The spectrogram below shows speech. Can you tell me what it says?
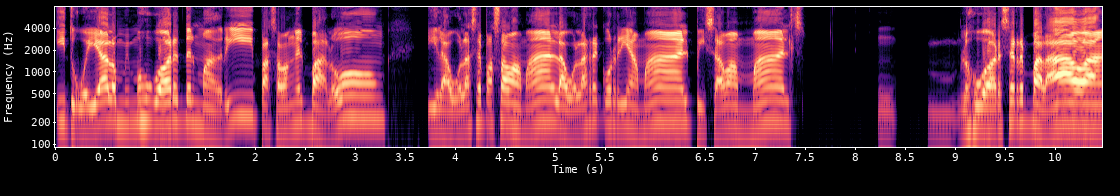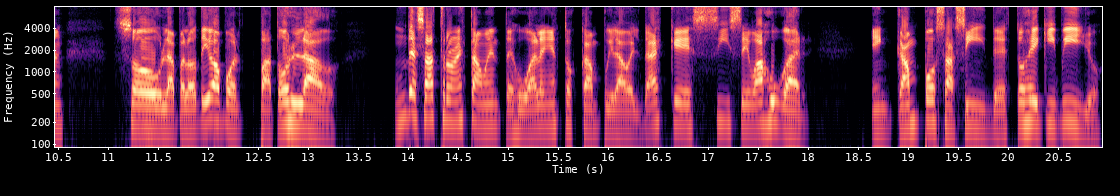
Y tú veías a los mismos jugadores del Madrid, pasaban el balón y la bola se pasaba mal, la bola recorría mal, pisaban mal, mm, los jugadores se resbalaban, so, la pelota iba por, para todos lados. Un desastre honestamente jugar en estos campos y la verdad es que si se va a jugar en campos así, de estos equipillos,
